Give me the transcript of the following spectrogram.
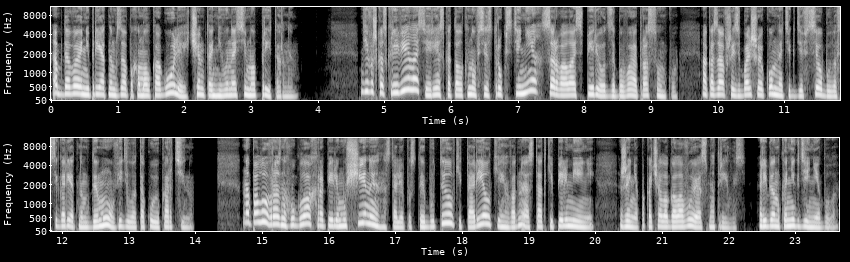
обдавая неприятным запахом алкоголя чем-то невыносимо приторным. Девушка скривилась и, резко толкнув сестру к стене, сорвалась вперед, забывая про сумку. Оказавшись в большой комнате, где все было в сигаретном дыму, увидела такую картину. На полу в разных углах храпели мужчины, на столе пустые бутылки, тарелки, в одной остатке пельменей. Женя покачала головой и осмотрелась. Ребенка нигде не было.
